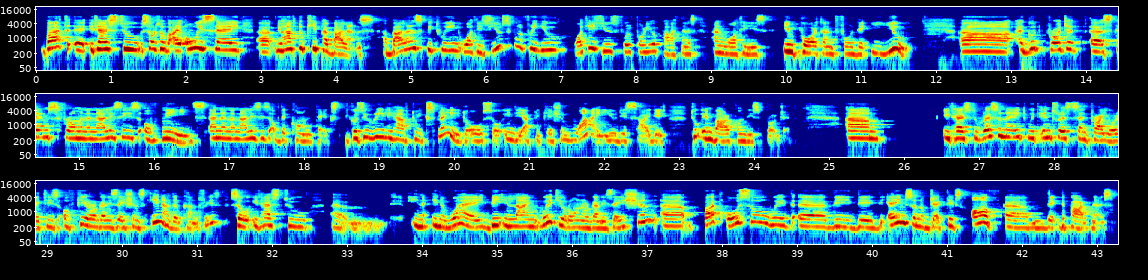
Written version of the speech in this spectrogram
but it has to sort of i always say uh, you have to keep a balance a balance between what is useful for you what is useful for your partners and what is important for the eu uh, a good project uh, stems from an analysis of needs and an analysis of the context because you really have to explain it also in the application why you decided to embark on this project. Um, it has to resonate with interests and priorities of peer organizations in other countries. So it has to, um, in, in a way, be in line with your own organization, uh, but also with uh, the, the, the, aims and objectives of um, the, the partners.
